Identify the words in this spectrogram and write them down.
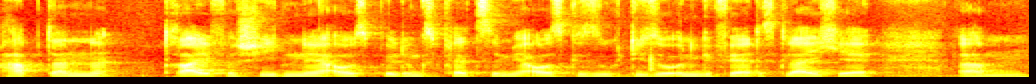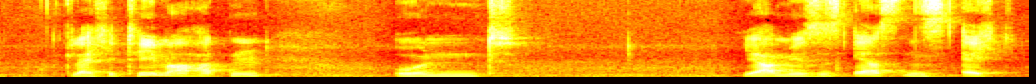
Habe dann drei verschiedene Ausbildungsplätze mir ausgesucht, die so ungefähr das gleiche, ähm, gleiche Thema hatten. Und ja, mir ist es erstens echt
